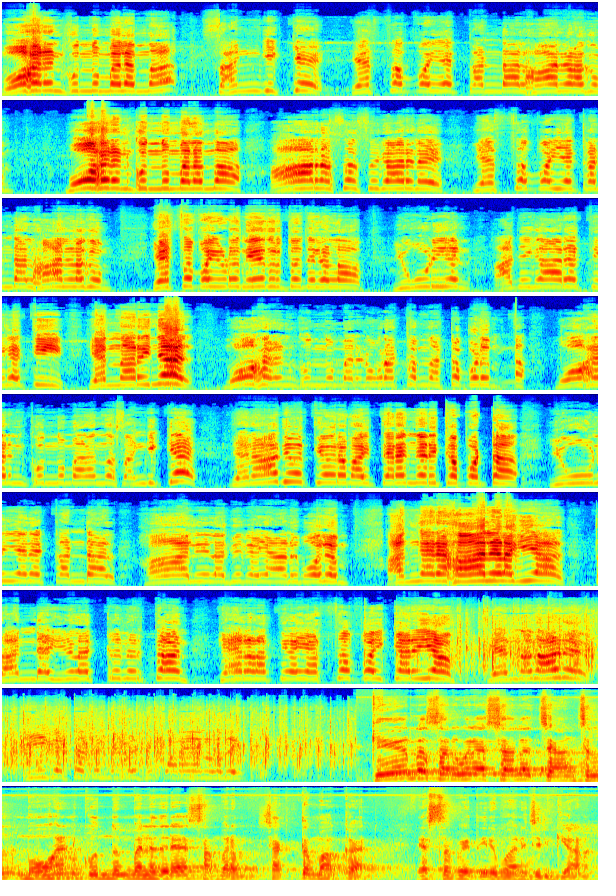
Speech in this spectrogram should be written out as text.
മോഹനൻ കുന്നുമ്മൽ എന്ന സംഘിക്ക് S F ഐയെ കണ്ടാൽ ഹാലിളകും മോഹനൻ കുന്നുമ്മൽ എന്ന ആർ എസ് എസ്സുകാരന് എസ് എഫ് ഐയെ കണ്ടാൽ ഹാലിളകും എസ് എഫ് ഐയുടെ നേതൃത്വത്തിലുള്ള യൂണിയൻ അധികാരത്തിലെത്തി എന്നറിഞ്ഞാൽ മോഹനൻ കുന്നുമ്മലിന് ഉറക്കം നഷ്ടപ്പെടും. മോഹനൻ കുന്നുമ്മൽ എന്ന സംഖ്യയ്ക്ക് ജനാധിപത്യപരമായി തെരഞ്ഞെടുക്കപ്പെട്ട യൂണിയനെ കണ്ടാൽ ഹാലിളകുകയാണ് പോലും. അങ്ങനെ ഹാലിളകിയാൽ തന്റെ ഇളക്ക് നിർത്താൻ കേരളത്തിലെ എസ് എഫ് ഐക്കറിയാം എന്നതാണ് ഈ ഘട്ടത്തിൽ ഞങ്ങൾക്ക് പറയാനുള്ളത്. കേരള സർവകലാശാല ചാൻസലർ മോഹൻ കുന്നുമ്മലെതിരെ സമരം ശക്തമാക്കാൻ എസ് എഫ് ഐ തീരുമാനിച്ചിരിക്കുകയാണ്.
